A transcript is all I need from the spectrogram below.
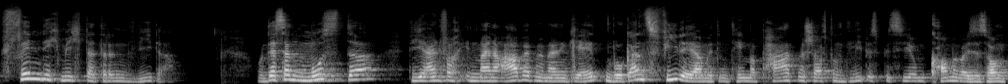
finde ich mich da drin wieder. Und das sind Muster, die einfach in meiner Arbeit mit meinen Klienten, wo ganz viele ja mit dem Thema Partnerschaft und Liebesbeziehung kommen, weil sie sagen,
